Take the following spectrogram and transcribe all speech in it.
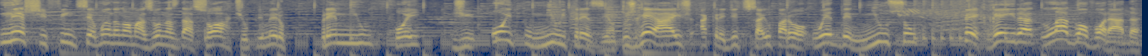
neste fim de semana no Amazonas da Sorte. O primeiro prêmio foi de R$ 8.300. Acredite, saiu para o Edenilson Ferreira, lá do Alvorada.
